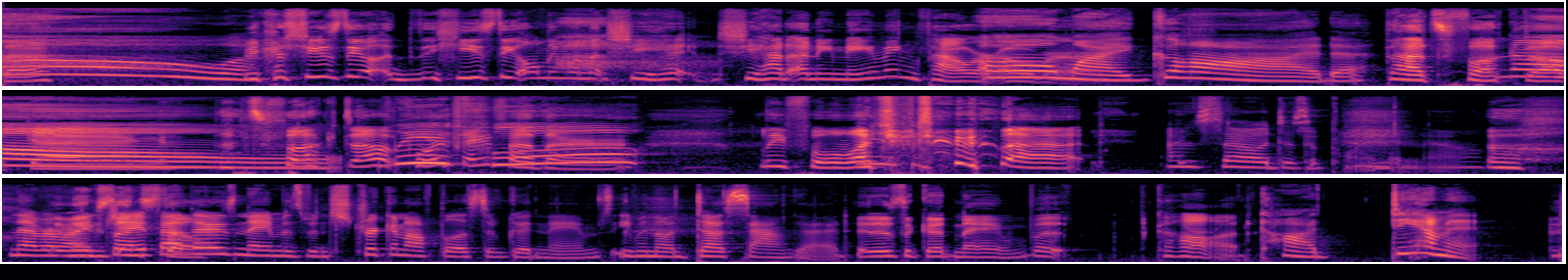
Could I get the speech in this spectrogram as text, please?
No. Because she's the he's the only one that she hit, she had any naming power Oh over. my god. That's fucked No. up, gang. That's fucked up. Poor Jay Feather. Leafpool, why'd you do that? I'm so disappointed now. Ugh, Never mind. Jay sense, though. Feather's name has been stricken off the list of good names, even though it does sound good. It is a good name, but God. God damn it.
